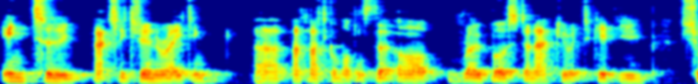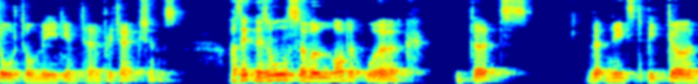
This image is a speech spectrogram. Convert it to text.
into actually generating uh, mathematical models that are robust and accurate to give you short or medium term projections. I think there's also a lot of work that's, that needs to be done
